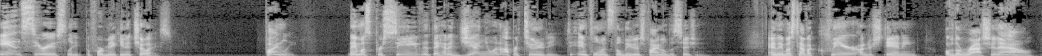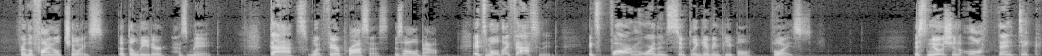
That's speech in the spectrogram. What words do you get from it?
and seriously before making a choice. Finally, they must perceive that they had a genuine opportunity to influence the leader's final decision. And they must have a clear understanding of the rationale for the final choice that the leader has made. That's what fair process is all about. It's multifaceted. It's far more than simply giving people voice. This notion of authentic,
